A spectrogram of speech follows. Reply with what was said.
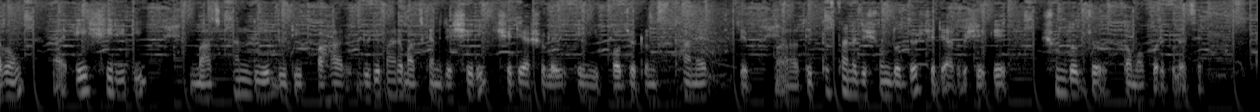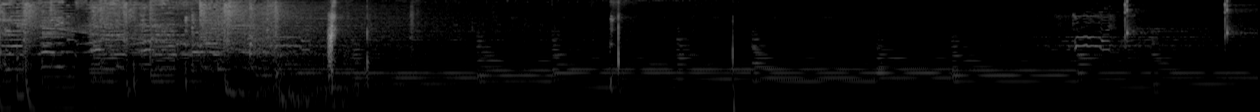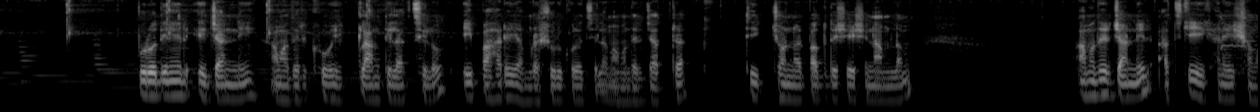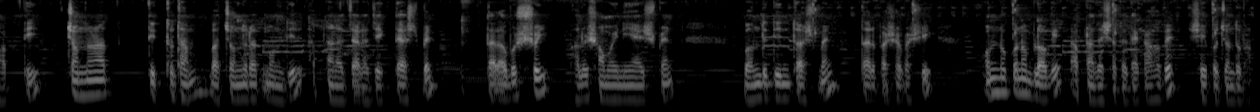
এবং এই সিঁড়িটি মাঝখান দিয়ে দুটি পাহাড় দুটি পাহাড়ের মাঝখানে যে সিঁড়ি, সেটি আসলে এই পর্যটন স্থানের যে তীর্থস্থানের যে সৌন্দর্য, সেটি আরও বেশিকে সৌন্দর্যতম করে তুলেছে। পুরো দিনের এই জার্নি আমাদের খুবই ক্লান্তি লাগছিল। এই পাহাড়েই আমরা শুরু করেছিলাম আমাদের যাত্রা। ঠিক ঝর্ণার পাদদেশে এসে নামলাম। আমাদের জার্নির আজকে এখানেই সমাপ্তি। চন্দ্রনাথ তীর্থধাম বা চন্দ্রনাথ মন্দির আপনারা যারা দেখতে আসবেন, তারা অবশ্যই ভালো সময় নিয়ে আসবেন। বন্ধের দিন তো আসবেন। তার পাশাপাশি অন্য কোনো ব্লগে আপনাদের সাথে দেখা হবে। সেই পর্যন্ত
